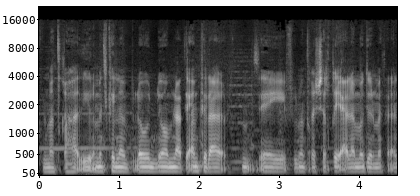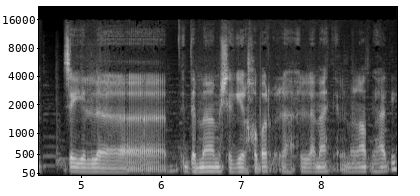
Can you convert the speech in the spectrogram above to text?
في المنطقة هذه. لما نتكلم لو اليوم نعطي أمثلة زي في المنطقة الشرقية على مدن مثلا زي الدمام الشرقية الخبر الأماكن المناطق هذه.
